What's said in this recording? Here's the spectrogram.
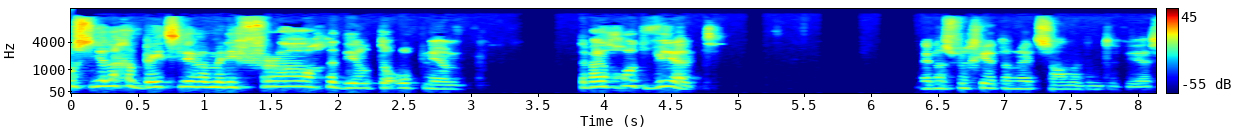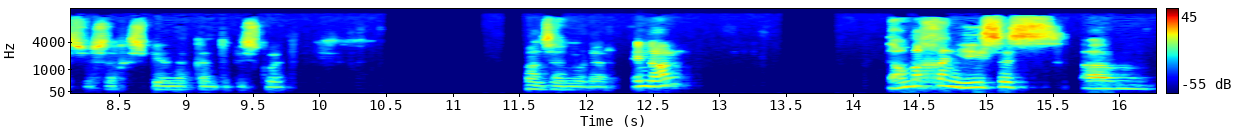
ons hele gebedslewe met die vraag gedeelte opneem terwyl God weet. En ons vergeet om net saam met hom te wees soos 'n gespeelde kind op die skoot van sy moeder. En dan dan begin Jesus um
